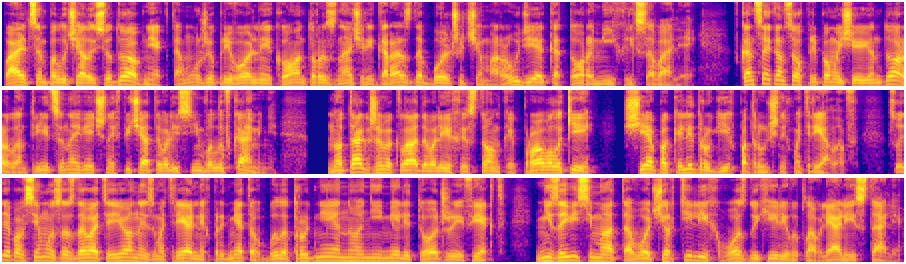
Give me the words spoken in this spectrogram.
Пальцем получалось удобнее, к тому же привольные контуры значили гораздо больше, чем орудия, которыми их рисовали. В конце концов, при помощи Юндора лантрийцы навечно впечатывали символы в камень, но также выкладывали их из тонкой проволоки, щепок или других подручных материалов. Судя по всему, создавать ионы из материальных предметов было труднее, но они имели тот же эффект, независимо от того, чертили их в воздухе или выплавляли из стали.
